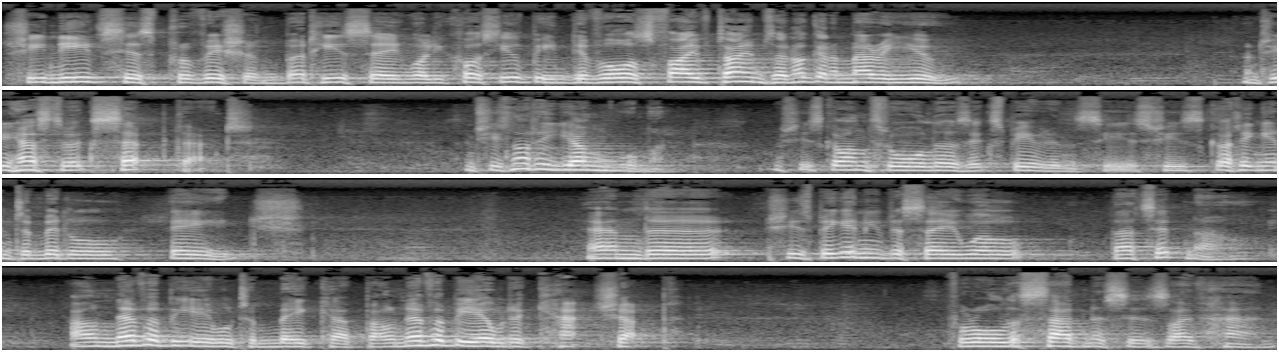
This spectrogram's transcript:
she needs his provision. But he's saying, Well, of course, you've been divorced five times, I'm not going to marry you. And she has to accept that. And she's not a young woman. She's gone through all those experiences. She's getting into middle age. And uh, she's beginning to say, Well, that's it now. I'll never be able to make up. I'll never be able to catch up for all the sadnesses I've had.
